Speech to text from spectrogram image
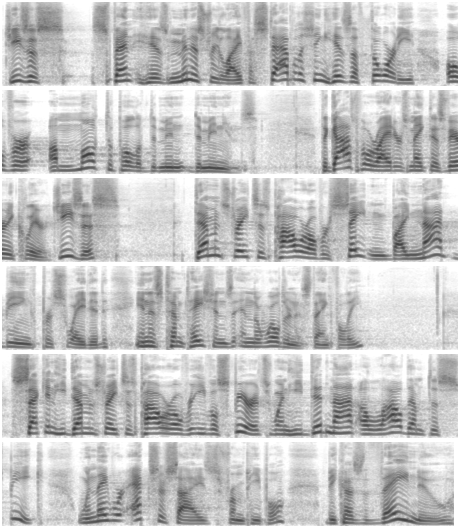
Jesus spent his ministry life establishing his authority over a multiple of domin- dominions. The gospel writers make this very clear. Jesus demonstrates his power over Satan by not being persuaded in his temptations in the wilderness, thankfully. Second, he demonstrates his power over evil spirits when he did not allow them to speak when they were exorcised from people because they knew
